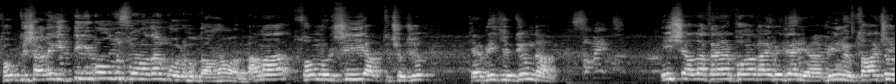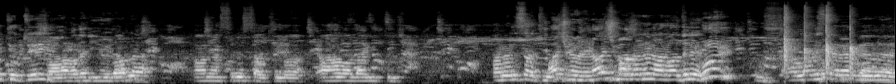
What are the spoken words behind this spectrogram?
Top dışarı gitti gibi oldu sonradan gol oldu anlamadım. Ama son vuruşu iyi yaptı çocuk. Tebrik ediyorum da. İnşallah Fener puan kaybeder ya. Bilmiyorum sağ çok kötü. Şu ana kadar iyi oynadı. Valla anasını satayım ha. Aha valla gittik. Ananı satayım. Açma önünü açma. Ananın arvadını. Vur! Allah'ını severim onu.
